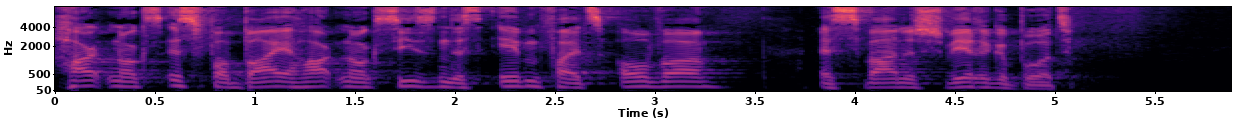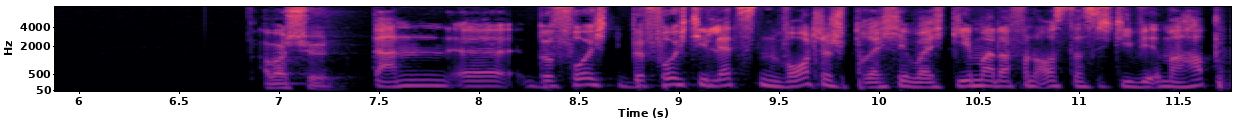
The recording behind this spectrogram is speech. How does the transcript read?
Hard Knocks ist vorbei. Hard Knocks Season ist ebenfalls over. Es war eine schwere Geburt. Aber schön. Dann, äh, bevor, ich, bevor ich die letzten Worte spreche, weil ich gehe mal davon aus, dass ich die wie immer hab.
